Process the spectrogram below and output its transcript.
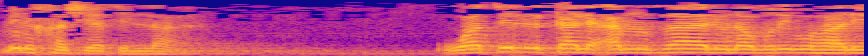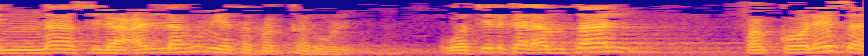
من خشية الله وتلك الأمثال نضربها للناس لعلهم يتفكرون وتلك الأمثال فكوليسا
